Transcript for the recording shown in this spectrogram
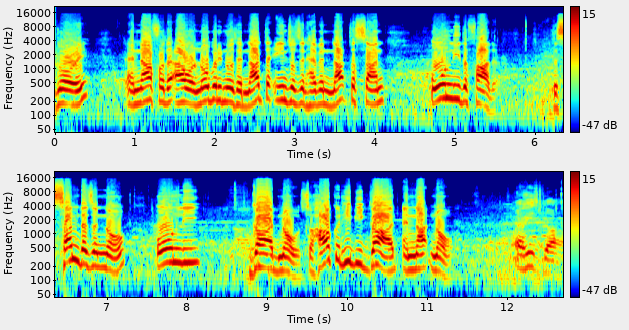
glory. And now for the hour, nobody knows it. Not the angels in heaven, not the Son, only the Father. The Son doesn't know, only God knows. So how could he be God and not know? Well, he's God.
